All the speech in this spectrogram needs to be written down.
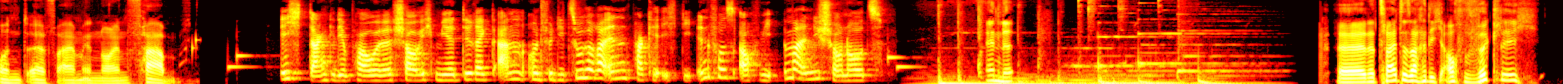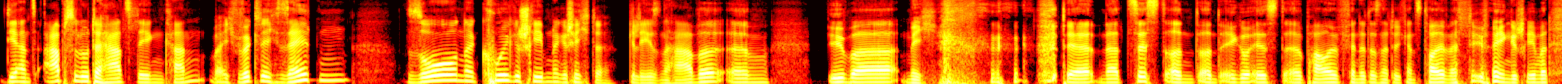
und äh, vor allem in neuen Farben. Ich danke dir, Paul. Schaue ich mir direkt an und für die ZuhörerInnen packe ich die Infos auch wie immer in die Show Notes. Ende. Äh, eine zweite Sache, die ich auch wirklich dir ans absolute Herz legen kann, weil ich wirklich selten so eine cool geschriebene Geschichte gelesen habe ähm, über mich. der Narzisst und, und Egoist äh, Paul findet das natürlich ganz toll, wenn über ihn geschrieben wird.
